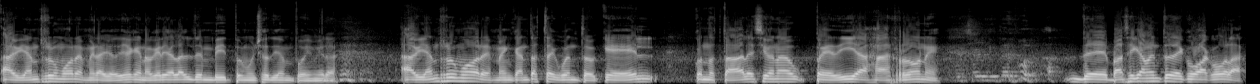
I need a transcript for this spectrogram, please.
Habían rumores, mira, yo dije que no quería hablar de Embiid por mucho tiempo y mira, habían rumores, me encanta este cuento, que él cuando estaba lesionado pedía jarrones de básicamente de Coca-Cola,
